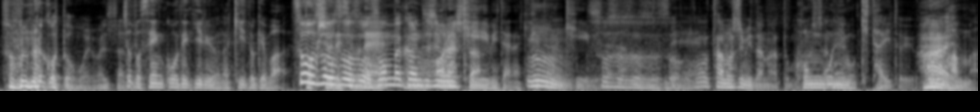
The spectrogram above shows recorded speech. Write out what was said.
そんなこと思いましたね。ちょっと先行できるような聞いとけばそうそうそうそう、そんな感じしました。うん。そうそうそうそうそう、ね。楽しみだなと思いました、ね。今後にも期待というはいハンマー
